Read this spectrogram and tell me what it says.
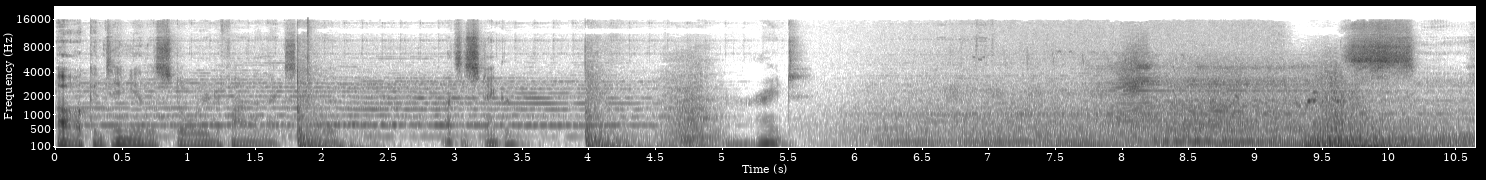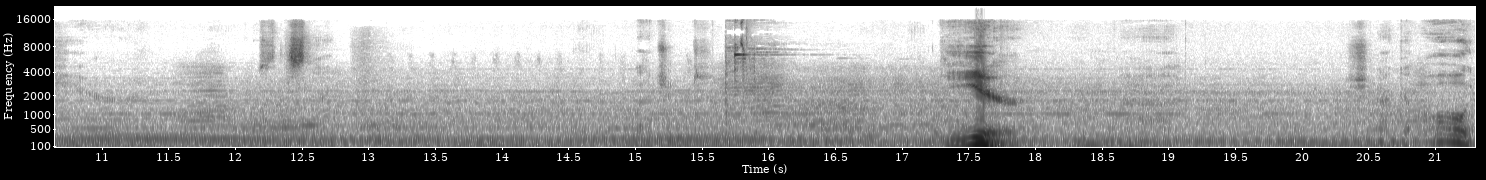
Oh, I'll continue the story to find the next clue. That's a stinker. Year. Uh, should I go? Oh,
